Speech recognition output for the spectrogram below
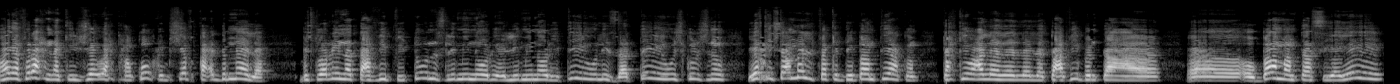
هيا فرحنا كي جاي واحد حقوقي باش يفقع الدماله باش تورينا التعذيب في تونس les minori les minorités و les athées وشكون شنو. يا أخي اش عملت فك ال débat نتاعكم تحكيو على التعذيب نتاع آه، أوباما نتاع CIA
